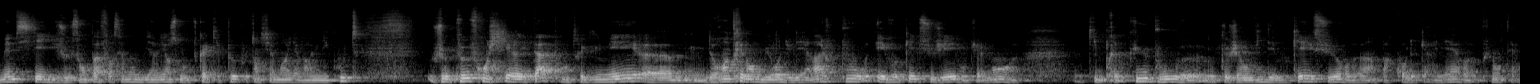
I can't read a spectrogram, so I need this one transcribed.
même si je ne sens pas forcément de bienveillance, mais en tout cas qu'il peut potentiellement y avoir une écoute, je peux franchir l'étape, entre guillemets, euh, de rentrer dans le bureau du DRH pour évoquer le sujet éventuellement euh, qui me préoccupe ou euh, que j'ai envie d'évoquer sur un parcours de carrière plus long terme.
